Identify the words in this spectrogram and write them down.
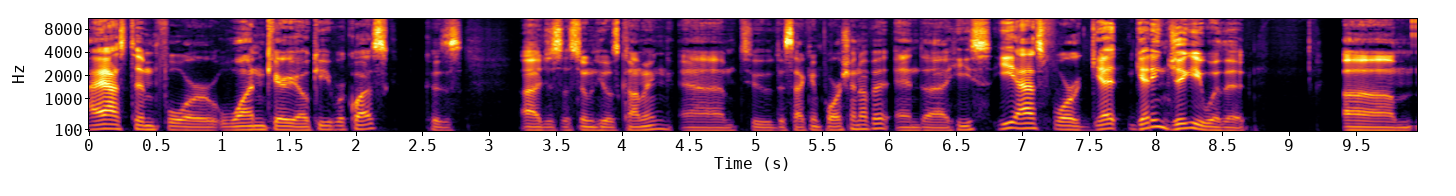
I asked him for one karaoke request because I just assumed he was coming um, to the second portion of it, and uh, he's he asked for get getting jiggy with it um,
